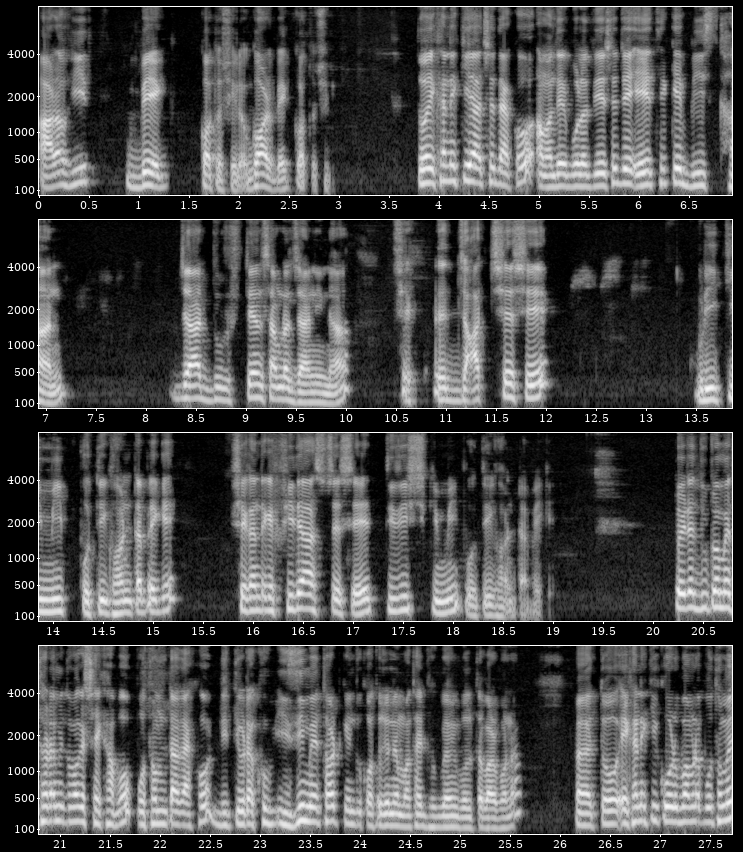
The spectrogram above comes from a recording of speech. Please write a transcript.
আরোহীর বেগ কত ছিল? গড় বেগ কত ছিল? তো এখানে কি আছে দেখো, আমাদের বলে দিয়েছে যে এ থেকে বি স্থান, যার ডিস্টেন্স আমরা জানি না সে যাচ্ছে সে কুড়ি কিমি প্রতি ঘণ্টা বেগে সেখান থেকে ফিরে আসছে সে তিরিশ কিমি প্রতি ঘণ্টা বেগে। তো এটা দুটো মেথড আমি তোমাকে শেখাবো। প্রথমটা দেখো, দ্বিতীয়টা খুব ইজি মেথড কিন্তু কতজনের মাথায় ঢুকবে আমি বলতে পারব না। তো এখানে কি করব আমরা প্রথমে?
